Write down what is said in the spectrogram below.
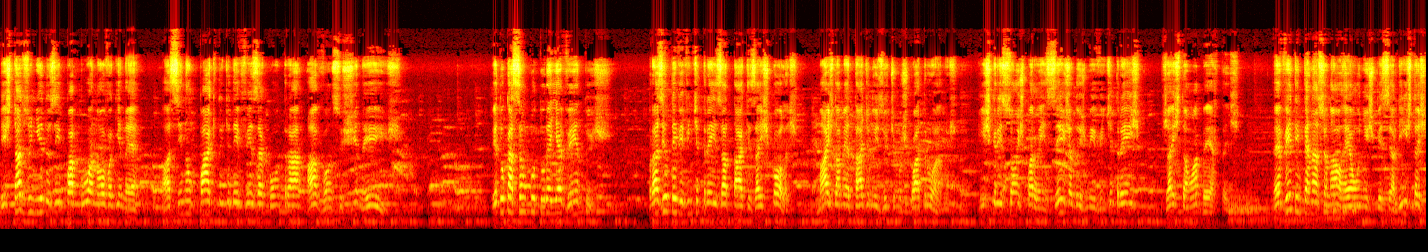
Estados Unidos e Papua Nova Guiné assinam pacto de defesa contra avanço chinês. Educação, cultura e eventos. Brasil teve 23 ataques a escolas, mais da metade nos últimos quatro anos. Inscrições para o Enseja 2023 já estão abertas. Evento internacional reúne especialistas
